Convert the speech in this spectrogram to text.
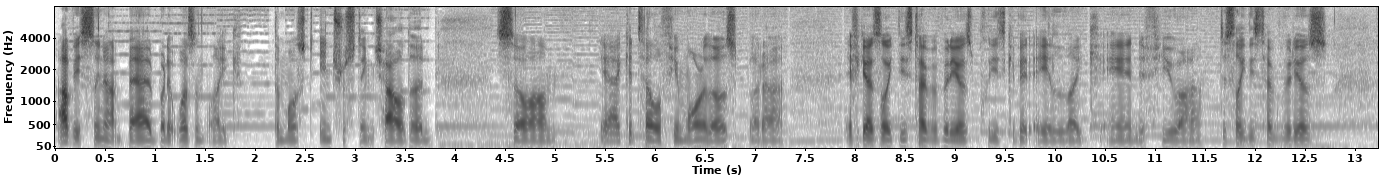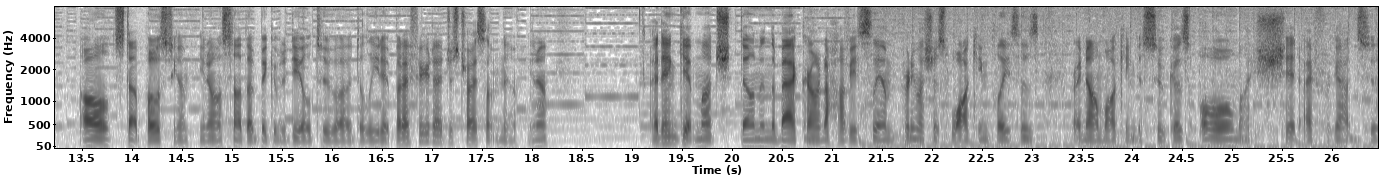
obviously not bad, but it wasn't like the most interesting childhood. So, um, yeah, I could tell a few more of those, but uh, if you guys like these type of videos, please give it a like, and if you uh, dislike these type of videos, I'll stop posting them. You know, it's not that big of a deal to uh, delete it, but I figured I'd just try something new, you know? I didn't get much done in the background, obviously I'm pretty much just walking places. Right now I'm walking to Suka's. Oh my shit, I forgot to... I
